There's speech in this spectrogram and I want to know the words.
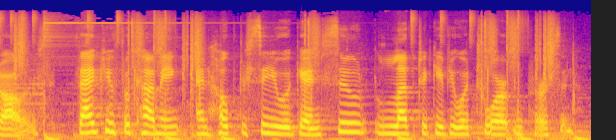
Thank you for coming and hope to see you again soon. Love to give you a tour in person.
